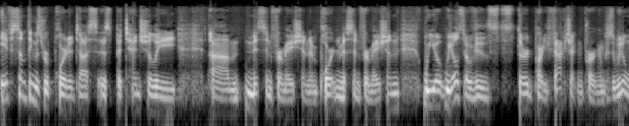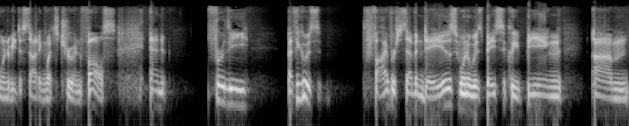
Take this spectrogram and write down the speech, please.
if something is reported to us as potentially um, misinformation, important misinformation, we we also have this third party fact checking program because we don't want to be deciding what's true and false. And for the, I think it was five or seven days when it was basically being um,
